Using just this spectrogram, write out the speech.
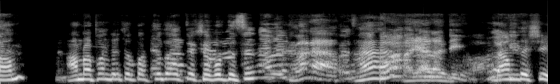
দাম, আমরা আপনাদেরকে তথ্য দেওয়ার চেষ্টা করতেছি। হ্যাঁ হ্যাঁ। দাম বেশি।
